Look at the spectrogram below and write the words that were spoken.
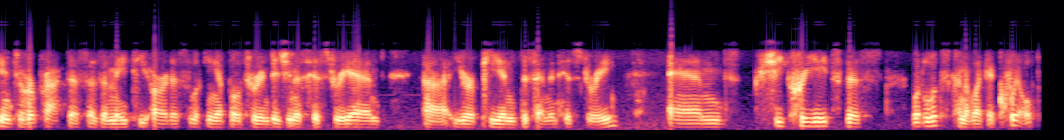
into her practice as a Métis artist, looking at both her Indigenous history and uh, European descendant history. And she creates this, what looks kind of like a quilt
